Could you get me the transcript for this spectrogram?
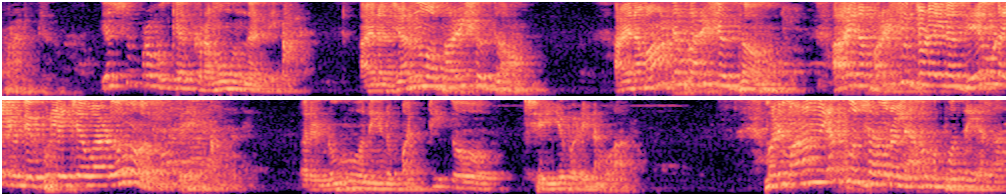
ప్రార్థన. యశు ప్రభుకి ఆ క్రమం ఉందండి. ఆయన జన్మ పరిశుద్ధం. ఆయన మాట పరిశుద్ధం. ఆయన పరిశుద్ధుడైన దేవుడు అయ్యుండి ఎప్పుడు లేచేవాడు? మరి నువ్వు నేను మట్టితో చేయబడిన వారు మరి మనం ఎక్కువ జమున లేవకపోతే ఎలా?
